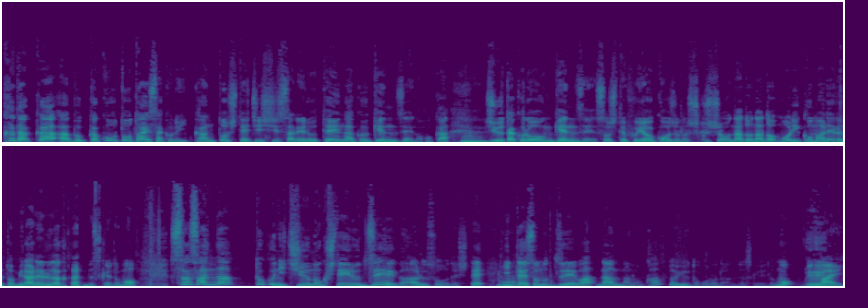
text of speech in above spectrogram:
価高、あ物価高騰対策の一環として実施される定額減税のほか、住宅ローン減税、そして扶養控除の縮小などなど盛り込まれると見られる中なんですけれども、須田さんが特に注目している税があるそうでして、一体その税は何なのかというところなんですけれども、ええ。はい。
